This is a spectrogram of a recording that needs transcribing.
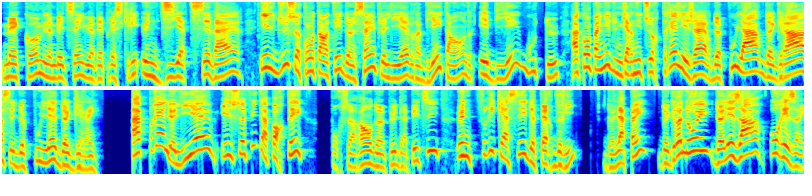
Mais comme le médecin lui avait prescrit une diète sévère, il dut se contenter d'un simple lièvre bien tendre et bien goûteux, accompagné d'une garniture très légère de poularde de grasse et de poulet de grain. Après le lièvre, il se fit apporter, pour se rendre un peu d'appétit, une fricassée de perdrix, de lapins, de grenouilles, de lézards au raisin.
